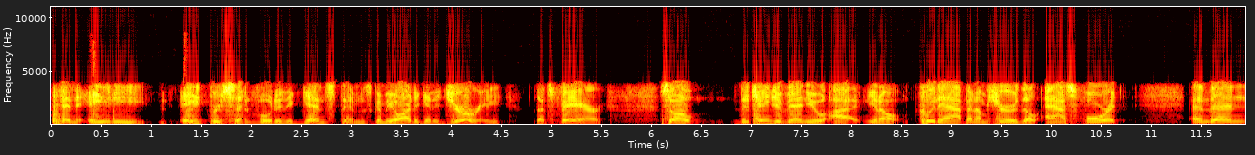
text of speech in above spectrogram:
and 88% voted against him. It's going to be hard to get a jury that's fair. So the change of venue, I you know, could happen. I'm sure they'll ask for it, and then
